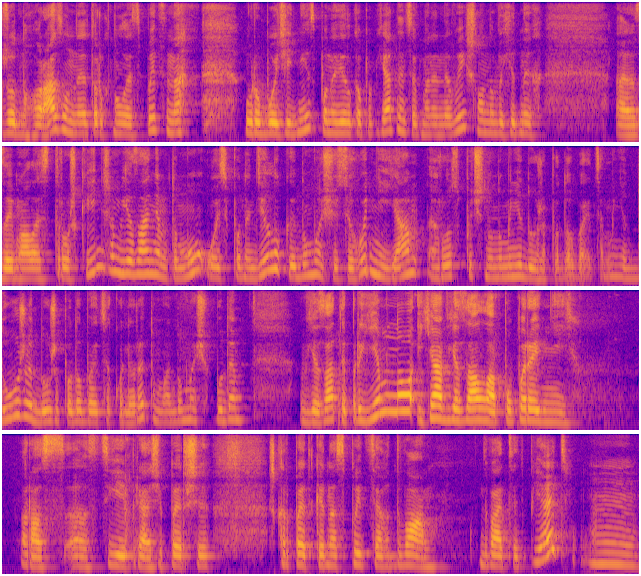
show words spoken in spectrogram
жодного разу не торкнулася спиці на у робочі дні з понеділка по п'ятницю. В мене не вийшло на вихідних. е, Займалась трошки іншим в'язанням, тому ось понеділок і думаю, що сьогодні я розпочну. Ну мені дуже подобається. Мені дуже дуже подобаються кольори, тому я думаю, що буде в'язати приємно. Я в'язала попередній раз е, з цієї пряжі перші шкарпетки на спицях 2,25. М,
